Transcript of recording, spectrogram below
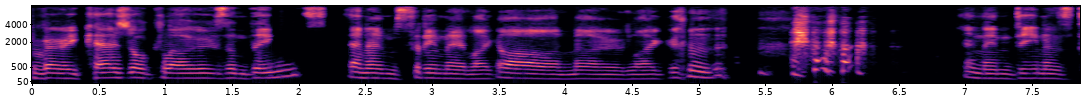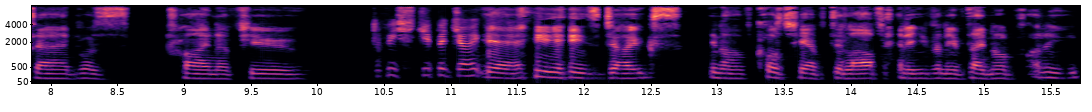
very casual clothes and things. And I'm sitting there like, oh no, like. and then Dina's dad was trying a few, A few stupid jokes. yeah, his jokes. You know, of course you have to laugh at even if they're not funny.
